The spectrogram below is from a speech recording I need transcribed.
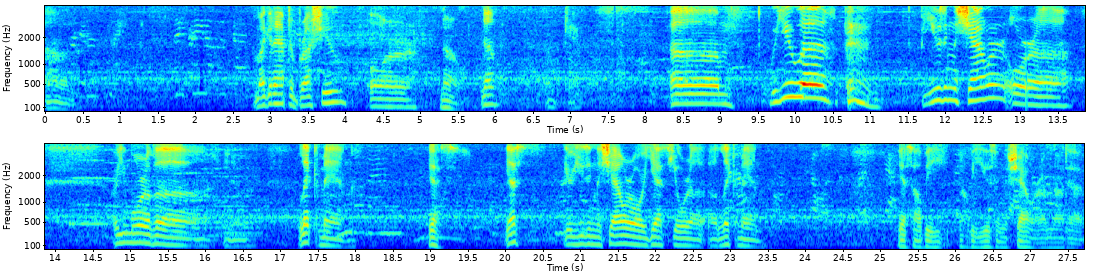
Um, am I gonna have to brush you, or No. no? Okay. Um, will you uh be using the shower, or uh, are you more of a you know lick man? Yes. Yes, you're using the shower, or yes, you're a, a lick man. Yes, I'll be I'll be using the shower. I'm not a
